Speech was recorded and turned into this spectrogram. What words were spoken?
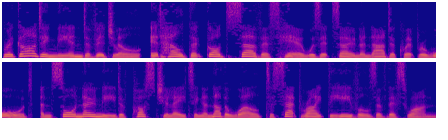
Regarding the individual, it held that God's service here was its own and adequate reward, and saw no need of postulating another world to set right the evils of this one.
